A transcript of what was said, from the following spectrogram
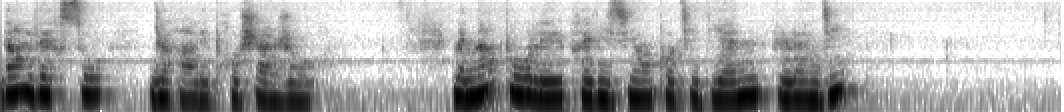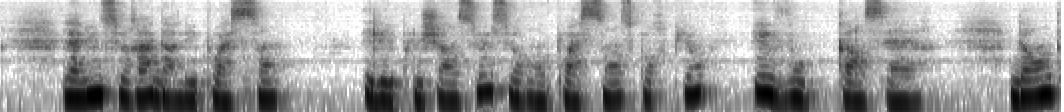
dans le Verseau durant les prochains jours. Maintenant pour les prévisions quotidiennes, lundi, la lune sera dans les poissons et les plus chanceux seront poissons, scorpions et vous, cancer. Donc,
